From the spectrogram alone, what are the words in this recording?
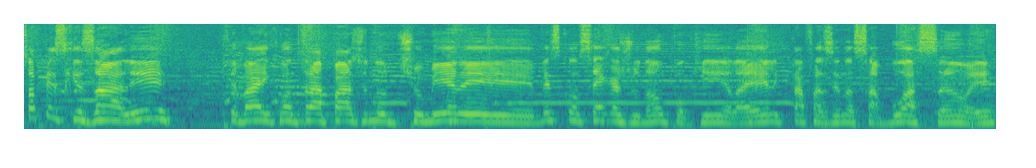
Só pesquisar ali. Você vai encontrar a página do Tio Miro e ver se consegue ajudar um pouquinho lá. Ele que tá fazendo essa boa ação aí.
